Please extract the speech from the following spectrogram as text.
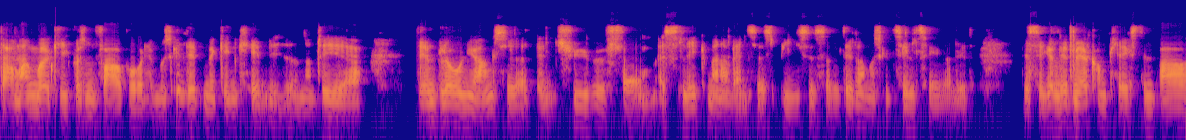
der er jo mange måder at kigge på sådan en farve på, det er måske lidt med genkendeligheden, om det er den blå nuance af den type form af slik, man er vant til at spise, så det er det, der måske tiltaler lidt. Det er sikkert lidt mere komplekst end bare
